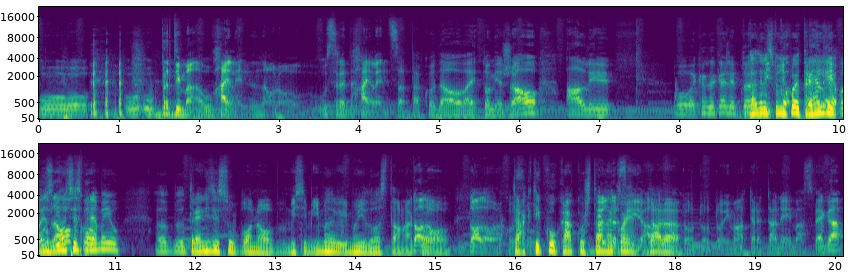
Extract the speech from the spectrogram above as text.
u, u, u brdima, u Highland, na ono, usred Highlandsa, tako da ovaj, to mi je žao, ali ovaj, kako da kažem, to je Gledali smo njihove treninge, ozbiljno se spremaju. Uh, Treninzi su, ono, mislim, imaju, imaju dosta Da, onako da, da, da, onako su taktiku, kako, šta, na kojem. Da, da. To, to, to ima teretane, ima svega.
